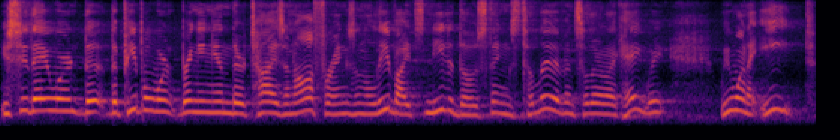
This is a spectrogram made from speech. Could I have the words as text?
You see, they weren't, the, the people weren't bringing in their tithes and offerings, and the Levites needed those things to live. And so they're like, hey, we, we want to eat.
